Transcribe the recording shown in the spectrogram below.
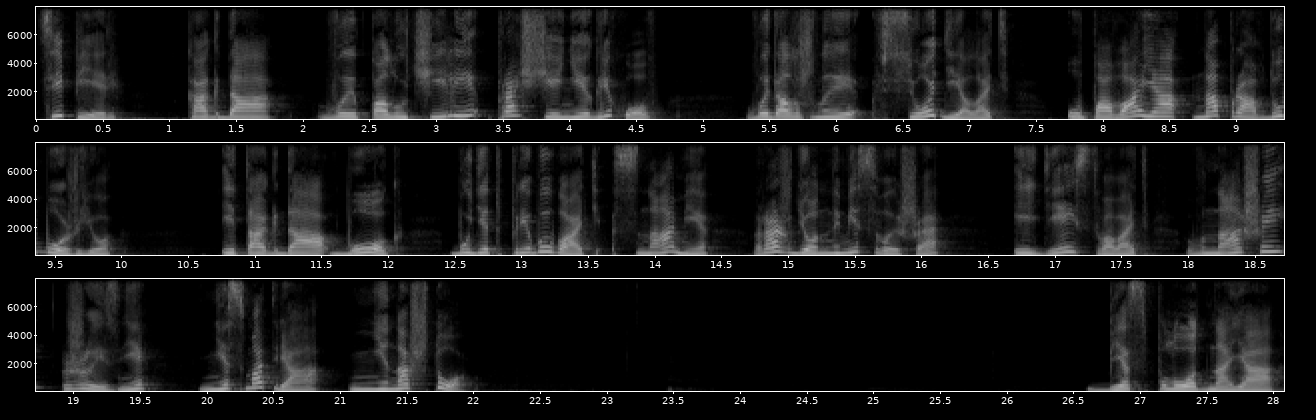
теперь, когда вы получили прощение грехов, вы должны все делать, уповая на правду Божью, и тогда Бог будет пребывать с нами, рожденными свыше, и действовать в нашей жизни, несмотря ни на что. Бесплодная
